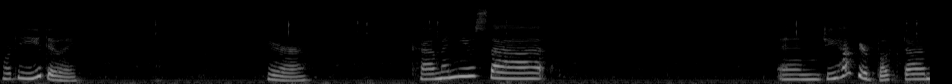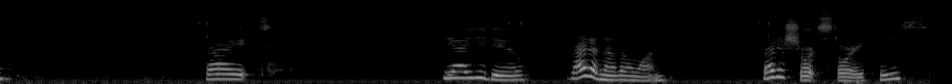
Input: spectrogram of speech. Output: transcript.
What are you doing? Here. Come and use that. And do you have your book done? Right. Yeah, you do. Write another one. Write a short story, please.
